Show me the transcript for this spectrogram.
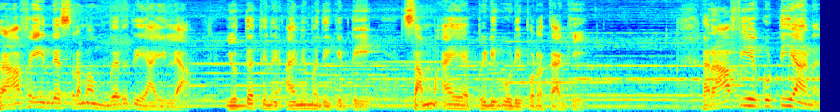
റാഫയിന്റെ ശ്രമം വെറുതെയായില്ല. യുദ്ധത്തിന് അനുമതി കിട്ടി. സംഅയെ പിടികൂടി പുറത്താക്കി. റാഫിയെ കുട്ടിയാണ്.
